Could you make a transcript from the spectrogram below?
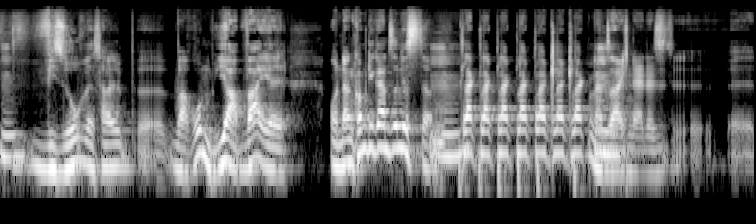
wieso, weshalb, äh, warum? Ja, weil. Und dann kommt die ganze Liste. Klack, klack, klack, klack, klack, klack, klack. Und dann sage ich, ne, das, äh, äh,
